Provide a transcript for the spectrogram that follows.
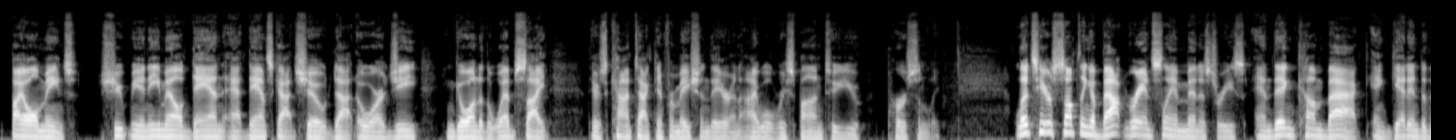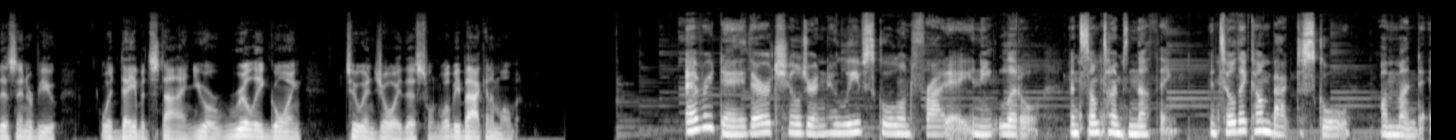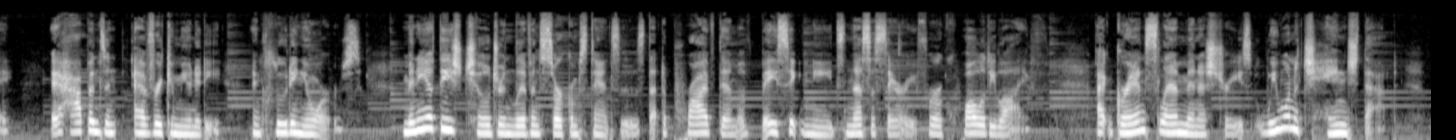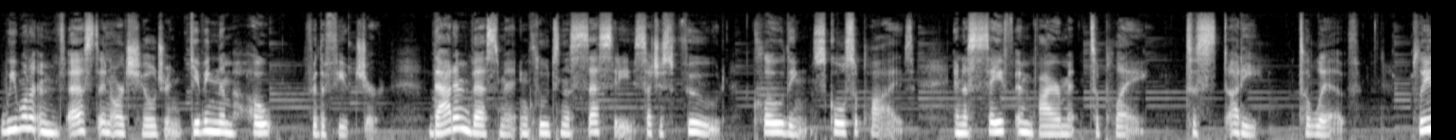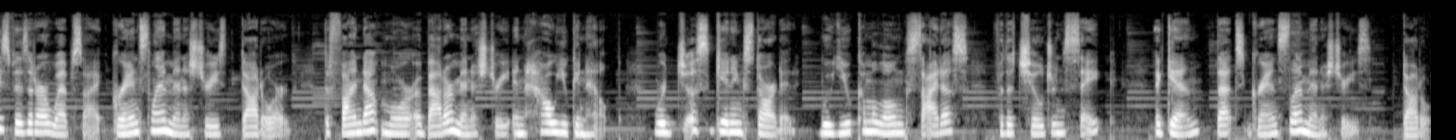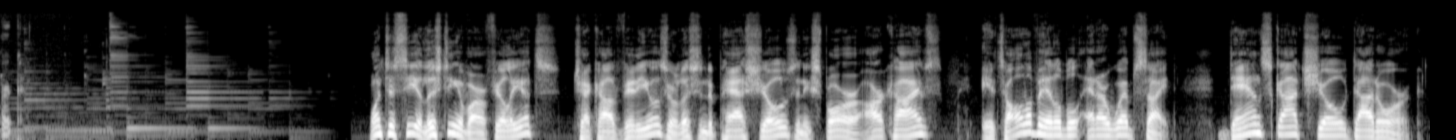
by all means shoot me an email dan at danscottshow.org you can go onto the website. There's contact information there and i will respond to you personally. Let's hear something about Grand Slam Ministries and then come back and get into this interview with David Stein. You are really going to enjoy this one. We'll be back in a moment. Every day, there are children who leave school on Friday and eat little and sometimes nothing until they come back to school on Monday. It happens in every community, including yours. Many of these children live in circumstances that deprive them of basic needs necessary for a quality life. At Grand Slam Ministries, we want to change that. We want to invest in our children, giving them hope for the future. That investment includes necessities such as food, clothing, school supplies, and a safe environment to play, to study, to live. Please visit our website, grandslamministries.org, to find out more about our ministry and how you can help. We're just getting started. Will you come alongside us for the children's sake? Again, that's grandslamministries.org. Want to see a listing of our affiliates? Check out videos or listen to past shows and explore our archives? It's all available at our website, danscottshow.org.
